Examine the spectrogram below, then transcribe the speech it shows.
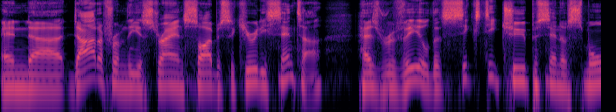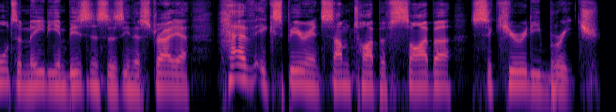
And uh, data from the Australian Cybersecurity Centre has revealed that 62% of small to medium businesses in Australia have experienced some type of cyber security breach.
